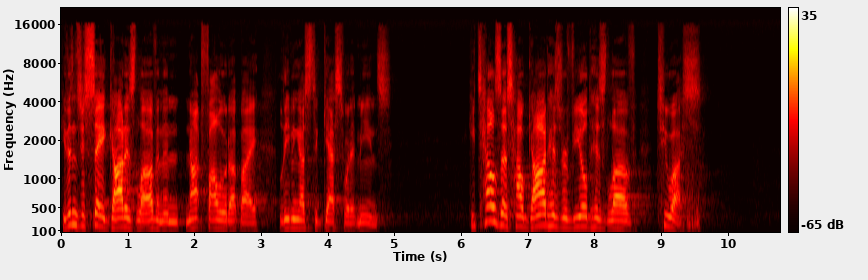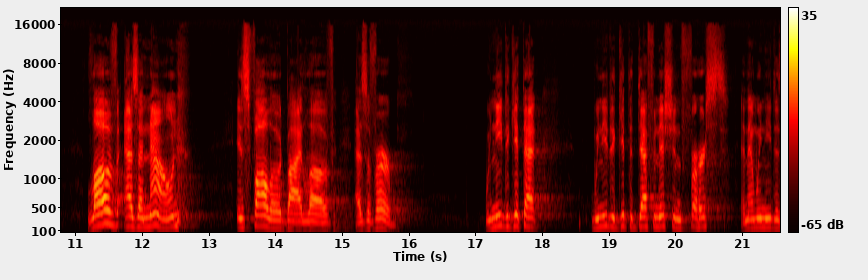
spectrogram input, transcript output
He doesn't just say God is love and then not follow it up by leaving us to guess what it means. He tells us how God has revealed his love to us. Love as a noun is followed by love as a verb. We need to get that, we need to get the definition first, and then we need to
